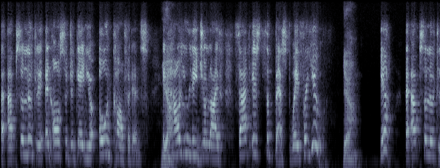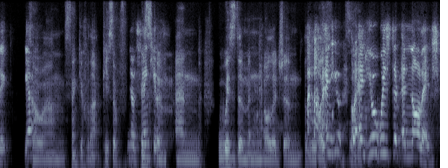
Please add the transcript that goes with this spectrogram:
Absolutely. And also to gain your own confidence in Yeah. how you lead your life. That is the best way for you. Yeah. Yeah, absolutely. Yeah. So um, thank you for that piece of No, thank you. wisdom and wisdom and knowledge and life. and you insight. and your wisdom and knowledge.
